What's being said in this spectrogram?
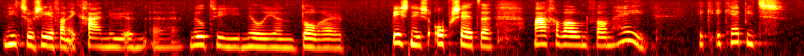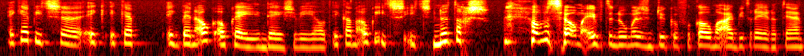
Niet zozeer van ik ga nu een multimillion dollar business opzetten. Maar gewoon van, hé, hey, ik, ik heb iets, ik heb iets, uh, ik, ik, heb, ik ben ook oké in deze wereld. Ik kan ook iets, iets nuttigs, om het zo maar even te noemen, dat is natuurlijk een volkomen arbitraire term.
